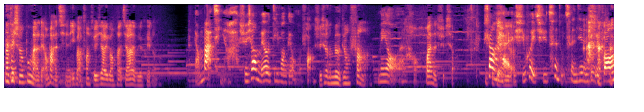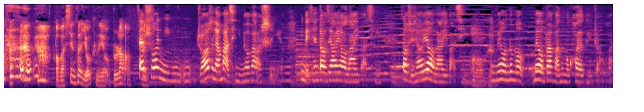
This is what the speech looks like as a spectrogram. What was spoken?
那为什么不买两把琴，一把放学校，一把放家里不就可以了吗？两把琴啊，学校没有地方给我们放，学校都没有地方放啊，没有啊，好坏的学校。上海徐汇区寸土寸金的地方。好吧，现在有可能有，不知道。再说你你你主要是两把琴，你没有办法适应，你每天到家要拉一把琴，到学校又要拉一把琴，哦你没有那么没有办法那么快的可以转换，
